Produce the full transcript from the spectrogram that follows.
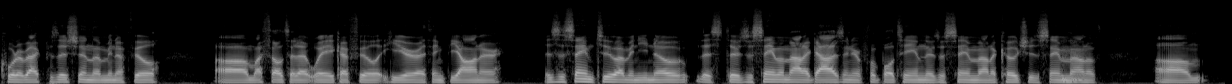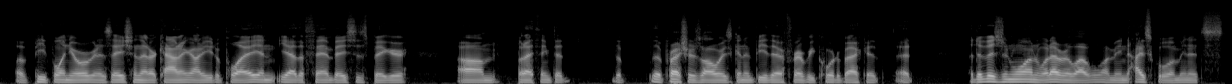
quarterback position. I mean, I feel, um, I felt it at Wake. I feel it here. I think the honor is the same too. I mean, you know, this. There's the same amount of guys in your football team. There's the same amount of coaches. Same amount of, um, of people in your organization that are counting on you to play. And yeah, the fan base is bigger. Um, but I think that the the pressure is always going to be there for every quarterback at, at a Division One, whatever level. I mean, high school. I mean, it's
